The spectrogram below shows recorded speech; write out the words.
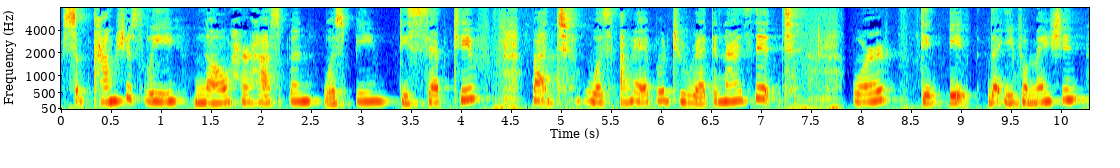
subconsciously know her husband was being deceptive but was unable to recognize it? Or did it, the information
